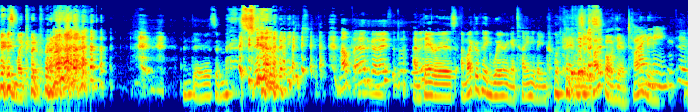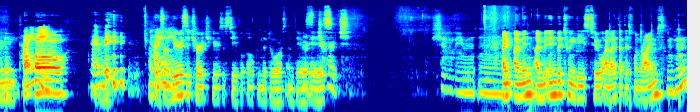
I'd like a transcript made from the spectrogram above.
there is my good friend. And there is a masturbation. Not bad, guys. Not bad. and there is a micro pig wearing a tiny raincoat. There's a typo here. Tiny. Tiny. Tiny. Tiny. Oh, Tiny. Okay, so here's the church, here's the steeple. Open the doors, and there This is. church. Should be. Mm, I'm I'm in I'm in between these two. I like that this one rhymes, mm-hmm.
